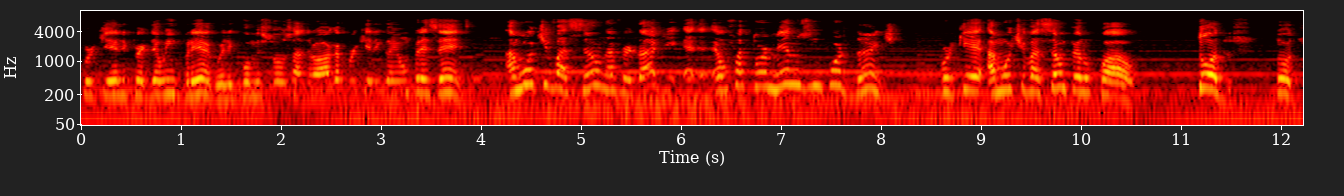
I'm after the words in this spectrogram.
porque ele perdeu o emprego, ele começou a usar droga porque ele ganhou um presente. A motivação, na verdade, é, é o fator menos importante, porque a motivação pelo qual todos, todos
